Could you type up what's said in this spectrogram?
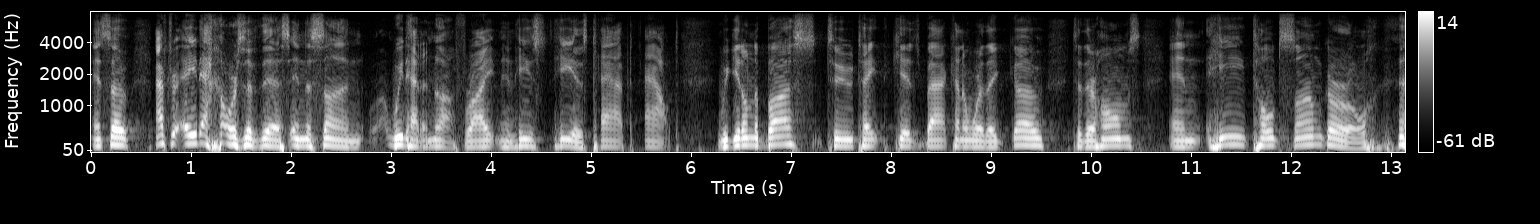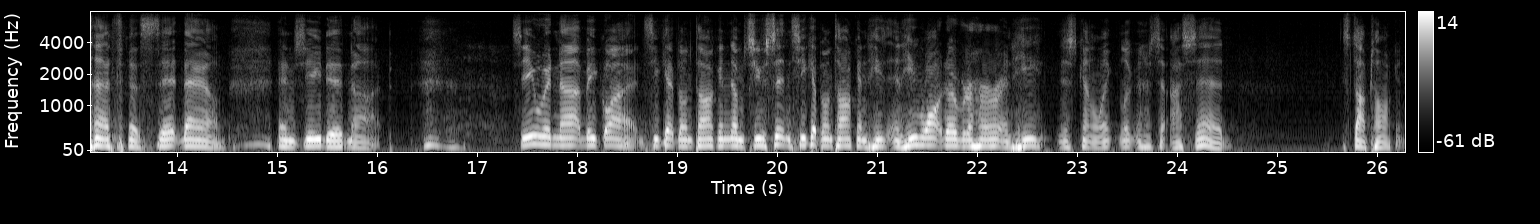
And so after eight hours of this in the sun, we'd had enough, right? And he's he is tapped out. We get on the bus to take the kids back, kind of where they go to their homes, and he told some girl to sit down, and she did not. She would not be quiet. She kept on talking. She was sitting. She kept on talking. He and he walked over to her, and he just kind of looked at her. And said, "I said, stop talking,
